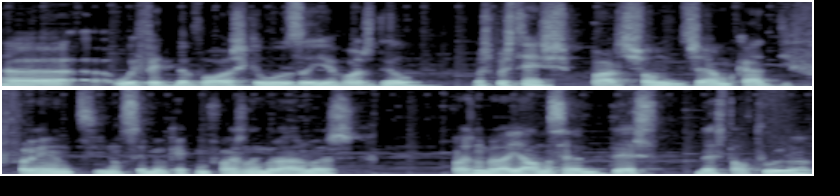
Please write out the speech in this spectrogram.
uh, o efeito da voz que ele usa e a voz dele, mas depois tens partes onde já é um bocado diferente e não sei bem o que é que me faz lembrar, mas faz lembrar e há uma cena deste, desta altura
